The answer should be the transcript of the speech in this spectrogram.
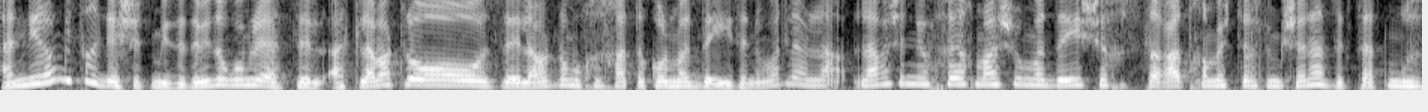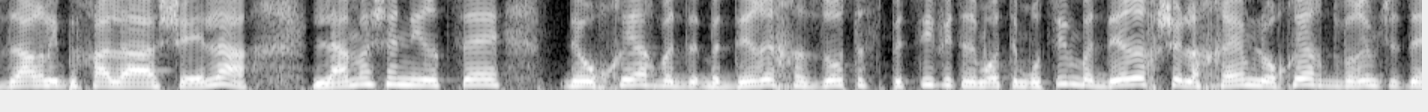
אני לא מתרגשת מזה, תמיד אומרים לי, את, את למה את לא, זה, למה את לא מוכיחה את הכל מדעית? אני אומרת להם, "למה- למה שאני אוכיח משהו מדעי ששרד 5,000 שנה? זה קצת מוזר לי בכלל השאלה. למה שאני ארצה להוכיח בד, בדרך הזאת הספציפית? אתם, אתם רוצים בדרך שלכם להוכיח דברים שזה,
